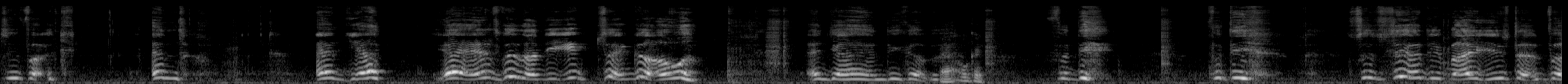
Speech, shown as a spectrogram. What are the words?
til folk, at, at jeg, jeg elsker, når de ikke tænker over, at jeg er handicappet. Ja, okay. Fordi, fordi, så ser de mig i stedet for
